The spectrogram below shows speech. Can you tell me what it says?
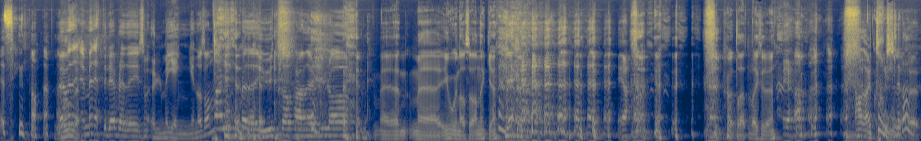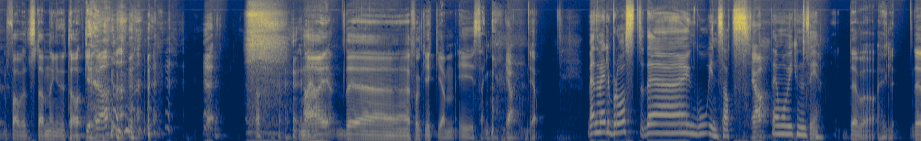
Et signal. Men, men, men etter det ble det liksom øl med gjengen og sånn? Eller ble det ut og ta en øl og Med, med Jonas og Anniken ja. og Trettebergstuen. Det hadde vært koselig, da. Faen stemningen i taket. ja. Nei, det, folk gikk hjem i seng. ja. Ja, Men vel blåst. Det er god innsats. Ja. Det må vi kunne si. det var hyggelig. Det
